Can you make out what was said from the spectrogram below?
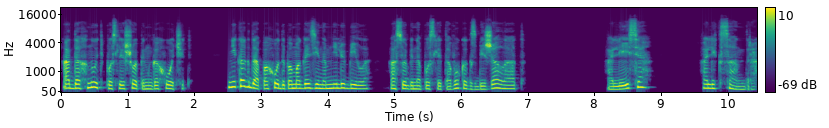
отдохнуть после шопинга хочет. Никогда походы по магазинам не любила, особенно после того, как сбежала от... Олеся? Александра.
